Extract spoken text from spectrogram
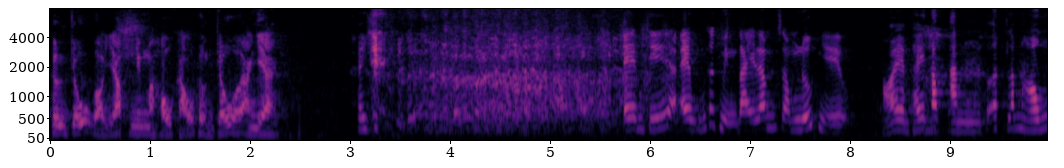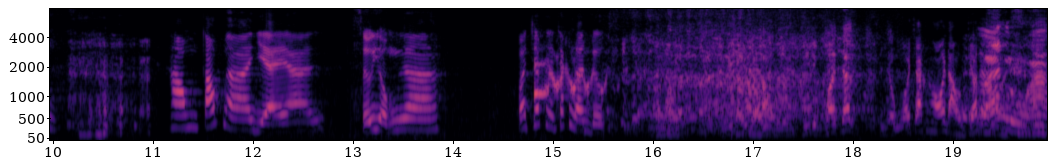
cư trú gò vấp nhưng mà hộ khẩu thường trú ở an giang. Em chỉ em cũng thích miền tây lắm sông nước nhiều. Hỏi em thấy tóc anh có ít lắm không? Không tóc à, về à, sử dụng à, hóa chất thì chắc lên được. Không Biết đầu gì, sử dụng hóa chất. Sử dụng quá chắc hói đầu chết rồi. luôn ha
